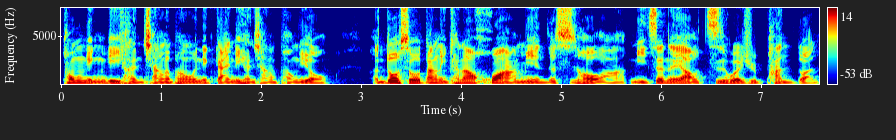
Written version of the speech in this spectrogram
通灵力很强的朋友，你感应力很强的朋友。很多时候，当你看到画面的时候啊，你真的要有智慧去判断。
